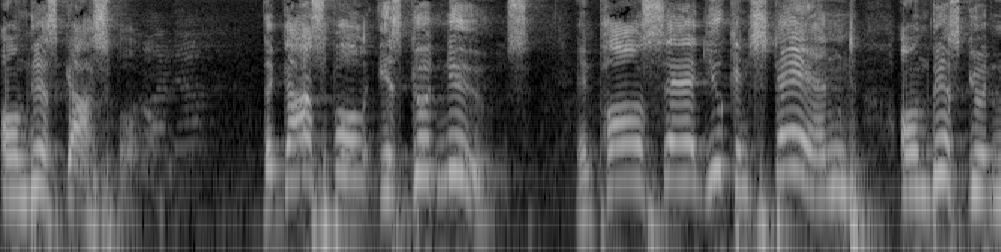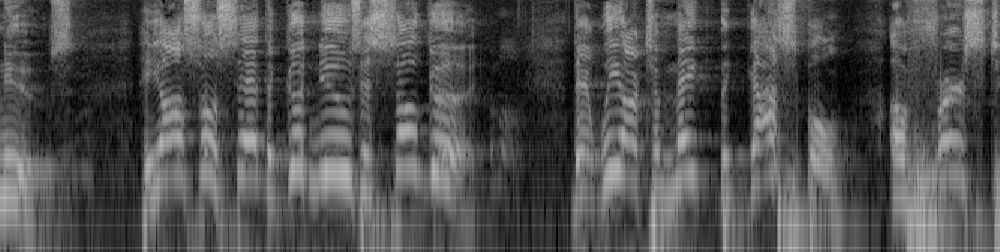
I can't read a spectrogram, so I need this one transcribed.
on this gospel. The gospel is good news. And Paul said, You can stand on this good news. He also said, The good news is so good that we are to make the gospel of first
